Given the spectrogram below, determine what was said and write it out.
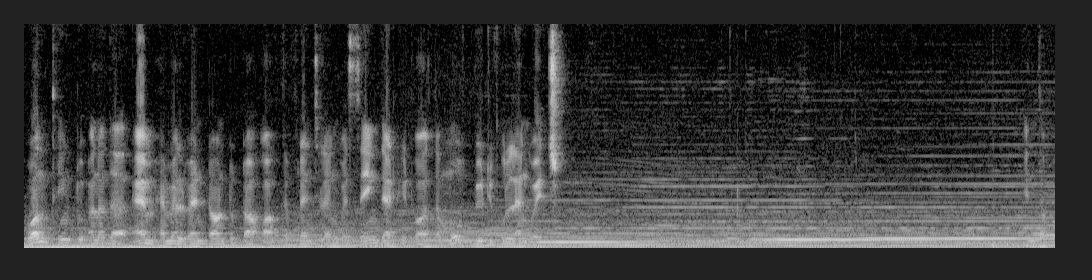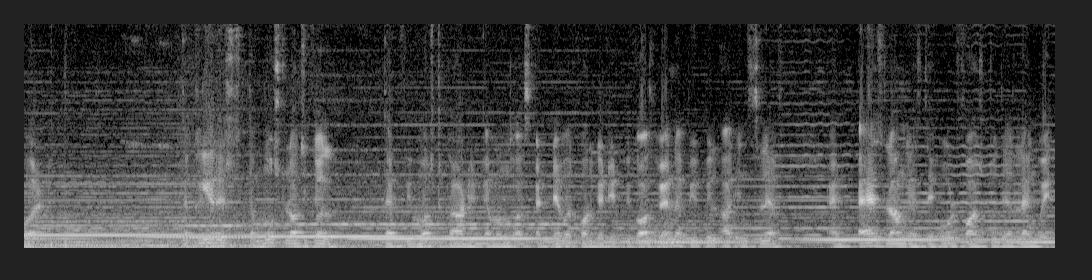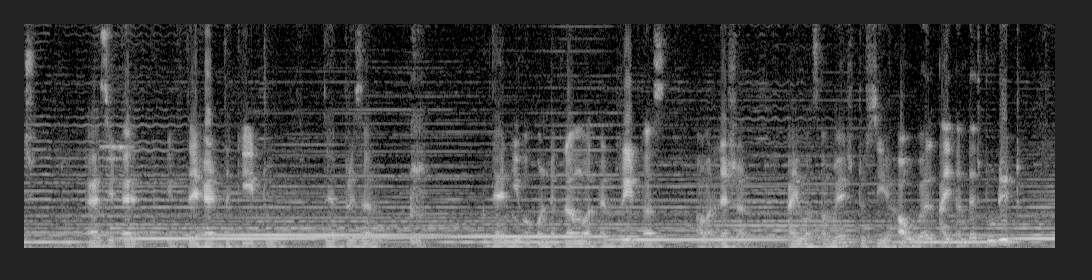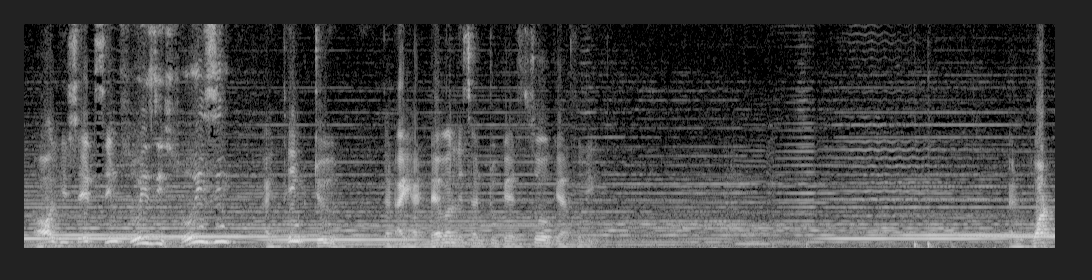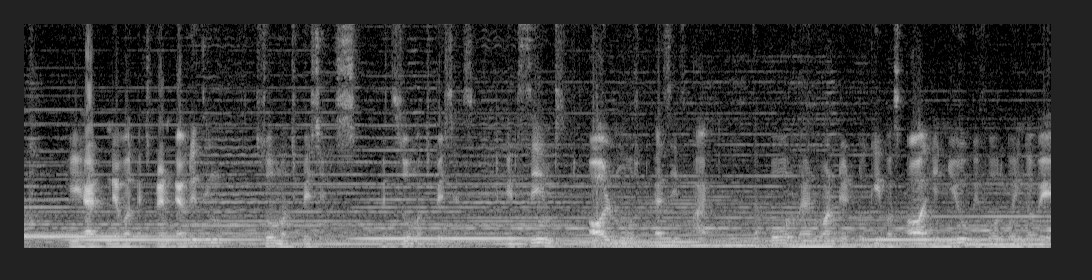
one thing to another, M. Hamel went on to talk of the French language, saying that it was the most beautiful language. in the world. The clearest, the most logical, that we must guard it among us and never forget it because when a people are enslaved and as long as they hold fast to their language, as, it, as if they had the key to their prison. then he opened the grammar and read us our lesson. I was amazed to see how well I understood it. All he said seemed so easy, so easy. I think too that I had never listened to it so carefully. And what he had never explained everything so much patience, with so much patience. It seems almost as if I, the poor man wanted to give us all he knew before going away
